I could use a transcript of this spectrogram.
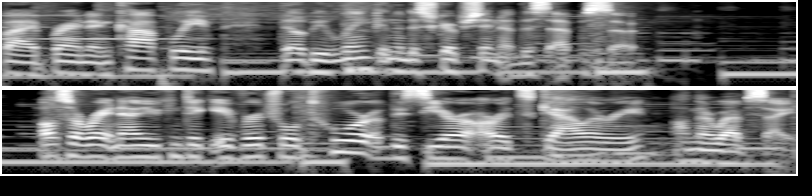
by Brandon Copley, they'll be linked in the description of this episode. Also, right now, you can take a virtual tour of the Sierra Arts Gallery on their website.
